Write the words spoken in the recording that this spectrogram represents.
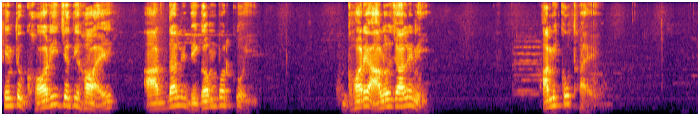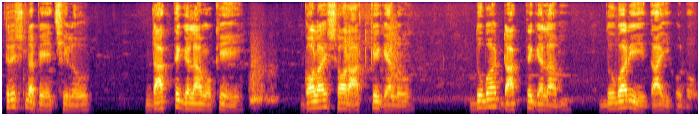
কিন্তু ঘরই যদি হয়, আর্দালি দিগম্বর কই? ঘরে আলো জ্বালেনি? আমি কোথায়? তৃষ্ণা পেয়েছিল। ডাকতে গেলাম ওকে। গলায় স্বর আটকে গেল। দুবার ডাকতে গেলাম, দুবারই তাই হলো।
